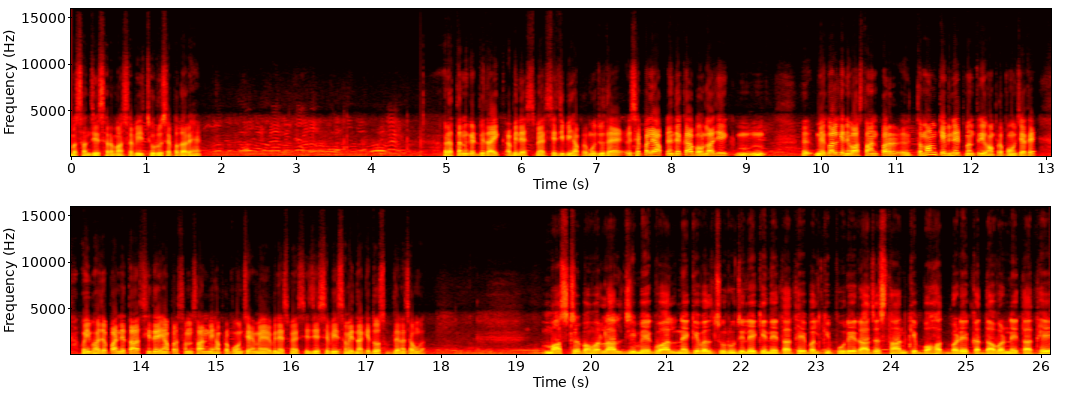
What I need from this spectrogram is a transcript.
बसंत जी, शर्मा सभी चूरू से पधारे हैं। रतनगढ़ विधायक अभिनेश महर्षि जी भी यहाँ पर मौजूद है। इससे पहले आपने देखा बहुला जी मेघवाल के निवास स्थान पर तमाम कैबिनेट मंत्री वहाँ पर पहुँचे थे। वहीं भाजपा नेता सीधे यहाँ पर शमशान में यहाँ पर पहुँचे मैं अभिनेश महर्षि जी से भी संवेदना के दो शब्द देना चाहूँगा। मास्टर भंवरलाल जी, मेघवाल न केवल चूरू ज़िले के नेता थे, बल्कि पूरे राजस्थान के बहुत बड़े कद्दावर नेता थे,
